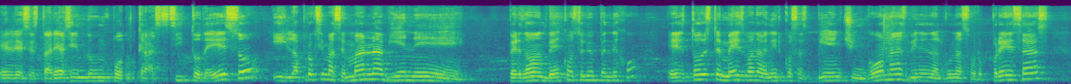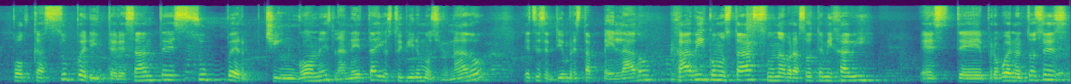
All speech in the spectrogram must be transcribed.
les estaré haciendo un podcastito de eso. Y la próxima semana viene. Perdón, ¿ven cómo estoy bien pendejo? Eh, todo este mes van a venir cosas bien chingonas, vienen algunas sorpresas, podcasts súper interesantes, súper chingones, la neta, yo estoy bien emocionado. Este septiembre está pelado. Javi, ¿cómo estás? Un abrazote, mi Javi. Este, pero bueno, entonces,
